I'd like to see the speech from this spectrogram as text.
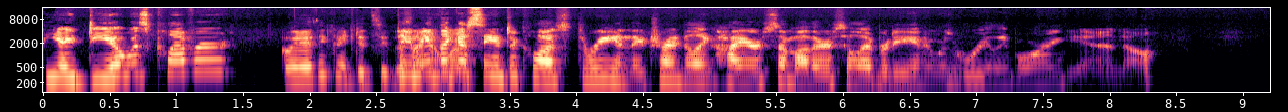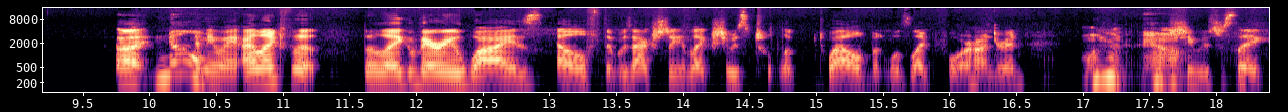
The idea was clever. Wait, I think I did see the They made like one. a Santa Claus three, and they tried to like hire some other celebrity, and it was really boring. Yeah, no. Uh, no. Anyway, I liked the the like very wise elf that was actually like she was tw- twelve but was like four hundred. She was just like,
